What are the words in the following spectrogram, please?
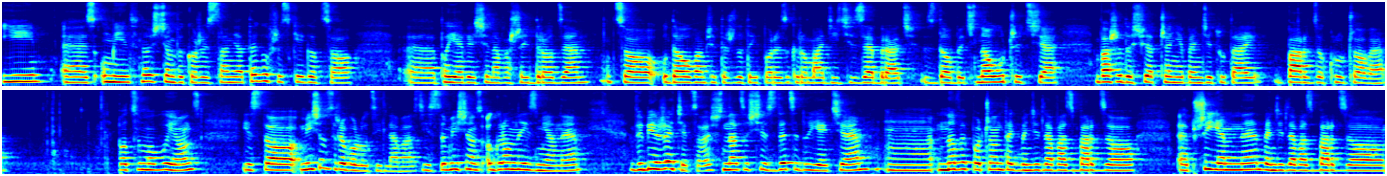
i e, z umiejętnością wykorzystania tego wszystkiego, co e, pojawia się na Waszej drodze, co udało Wam się też do tej pory zgromadzić, zebrać, zdobyć, nauczyć się. Wasze doświadczenie będzie tutaj bardzo kluczowe. Podsumowując, jest to miesiąc rewolucji dla Was, jest to miesiąc ogromnej zmiany. Wybierzecie coś, na coś się zdecydujecie. Mm, Nowy początek będzie dla Was bardzo przyjemny, będzie dla Was bardzo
